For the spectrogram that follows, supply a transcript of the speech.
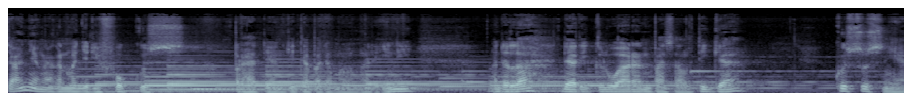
Bacaan yang akan menjadi fokus perhatian kita pada malam hari ini adalah dari Keluaran pasal 3 khususnya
